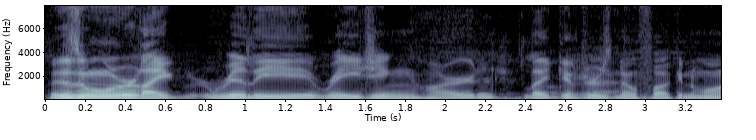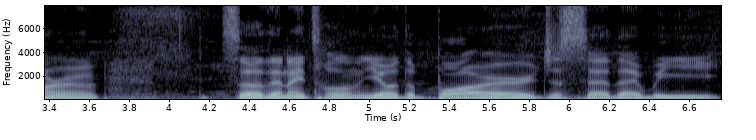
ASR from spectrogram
but this is when we're like really raging hard. Like Oh, if there's no fucking tomorrow. So then I told them, "Yo, the bar just said that we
